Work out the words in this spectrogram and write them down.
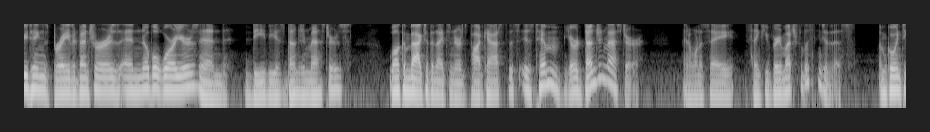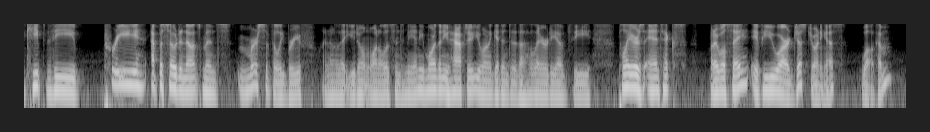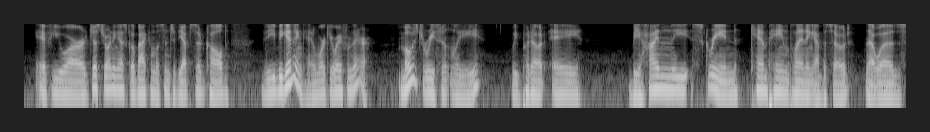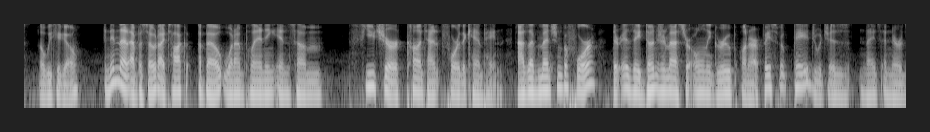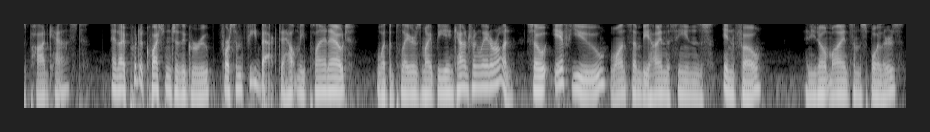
Greetings, brave adventurers and noble warriors and devious dungeon masters. Welcome back to the Knights and Nerds podcast. This is Tim, your dungeon master. And I want to say thank you very much for listening to this. I'm going to keep the pre episode announcements mercifully brief. I know that you don't want to listen to me any more than you have to. You want to get into the hilarity of the players' antics. But I will say, if you are just joining us, welcome. If you are just joining us, go back and listen to the episode called The Beginning and work your way from there. Most recently, we put out a behind the screen campaign planning episode that was a week ago. And in that episode, I talk about what I'm planning in some future content for the campaign. As I've mentioned before, there is a Dungeon Master only group on our Facebook page, which is Knights and Nerds Podcast and I put a question to the group for some feedback to help me plan out what the players might be encountering later on. So if you want some behind the scenes info and you don't mind some spoilers,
